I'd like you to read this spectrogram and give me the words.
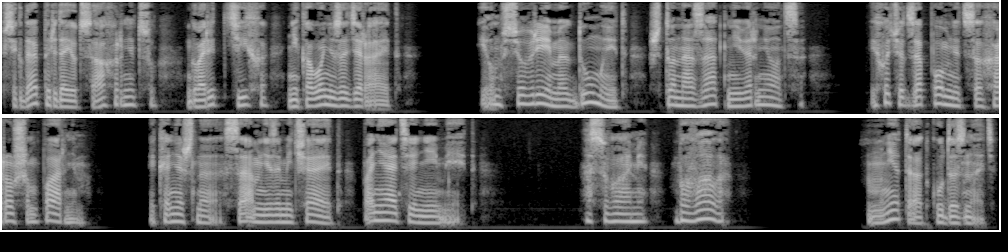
Всегда передает сахарницу, говорит тихо, никого не задирает — и он все время думает, что назад не вернется, и хочет запомниться хорошим парнем. И, конечно, сам не замечает, понятия не имеет. «А с вами бывало?» «Мне-то откуда знать?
